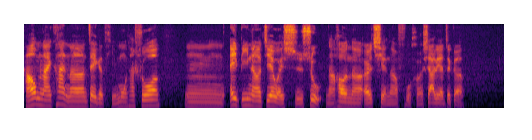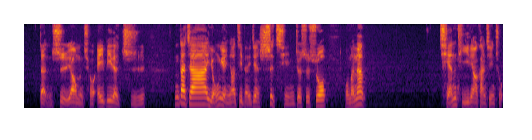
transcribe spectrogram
好，我们来看呢这个题目，他说，嗯，a、b 呢皆为实数，然后呢，而且呢符合下列这个等式，要我们求 a、b 的值。那大家永远要记得一件事情，就是说我们呢前提一定要看清楚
